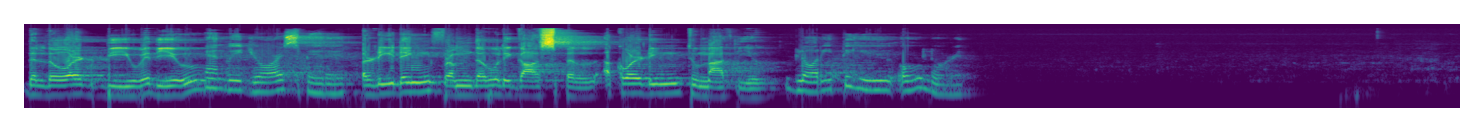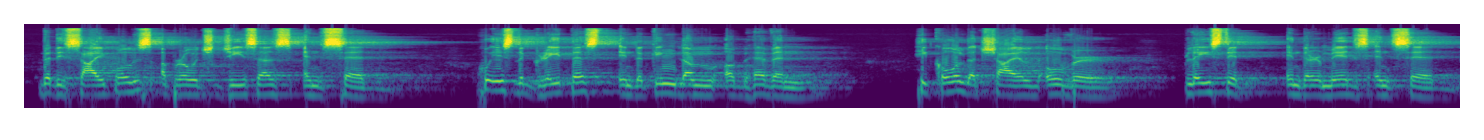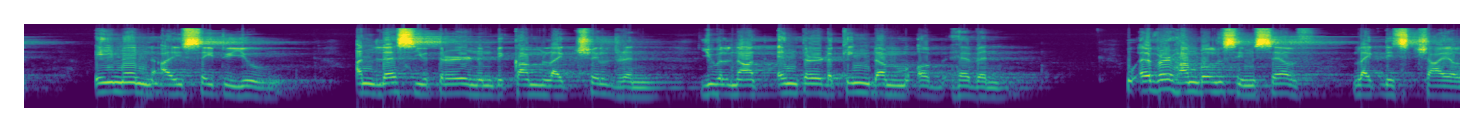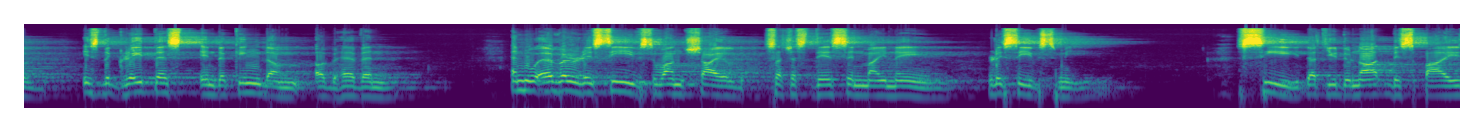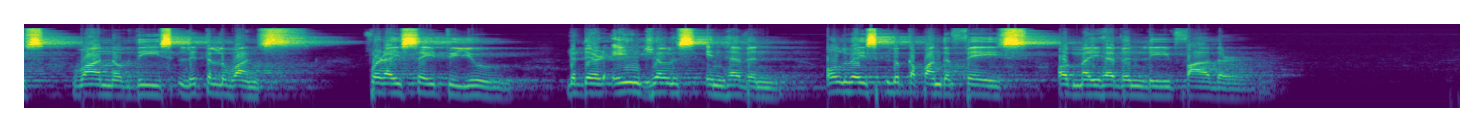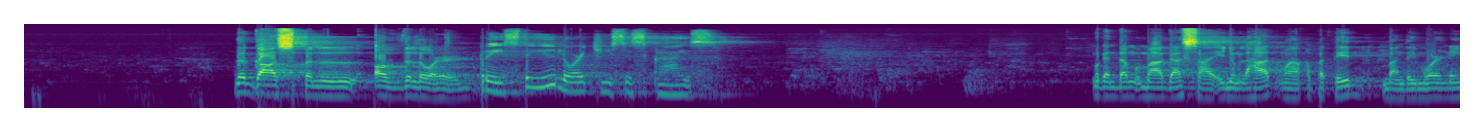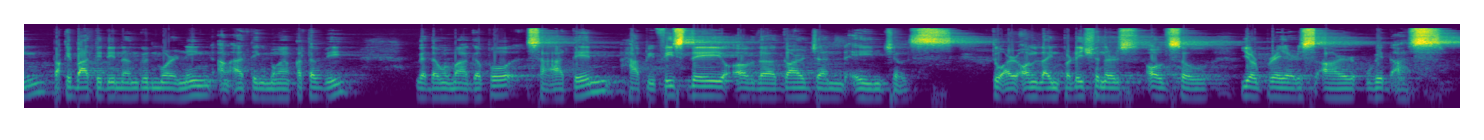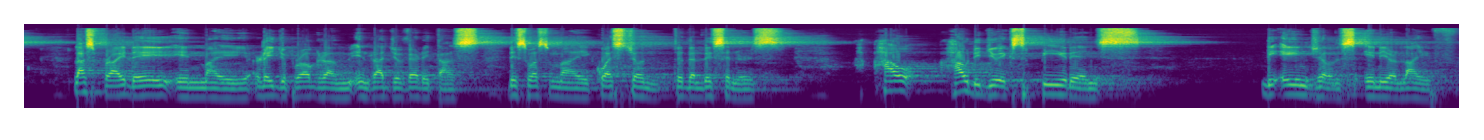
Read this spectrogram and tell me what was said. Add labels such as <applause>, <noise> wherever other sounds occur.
The Lord be with you. and with your spirit. A reading from the Holy Gospel according to Matthew. Glory to you, O Lord. The disciples approached Jesus and said, Who is the greatest in the kingdom of heaven? He called a child over, placed it in their midst, and said, Amen, I say to you, unless you turn and become like children, you will not enter the kingdom of heaven. Whoever humbles himself like this child is the greatest in the kingdom of heaven. And whoever receives one child such as this in my name receives me. See that you do not despise one of these little ones, for I say to you that their angels in heaven always look upon the face of my heavenly Father. The Gospel of the Lord. Praise to you, Lord Jesus Christ. Magandang umaga sa inyong lahat, mga kapatid. Monday morning. Pakibati din ng good morning ang ating mga katabi. Magandang umaga po sa atin. Happy Feast Day of the Guardian Angels. To our online parishioners also, your prayers are with us. Last Friday in my radio program in Radio Veritas, this was my question to the listeners. How, how did you experience the angels in your life?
